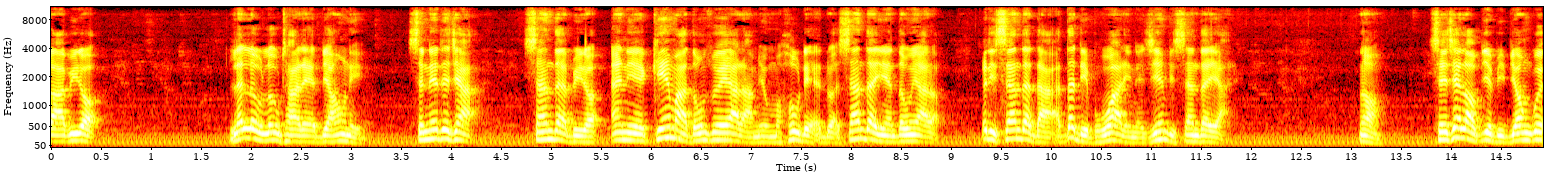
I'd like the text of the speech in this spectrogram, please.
လာပြီးတော့လက်လုံလောက်ထားတဲ့အပြောင်းတွေစနစ်တကျစမ်းသက်ပြီးတော့အန်ရကင်းမှသုံးဆွဲရတာမျိုးမဟုတ်တဲ့အတွက်စမ်းသက်ရင်သုံးရတော့အဲ့ဒီစမ်းသက်တာအသက်တွေဘဝတွေနဲ့ရင်းပြီးစမ်းသက်ရတယ်နော်ဆယ်ချက်လောက်ပြစ်ပြီးပြောင်းကွဲ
